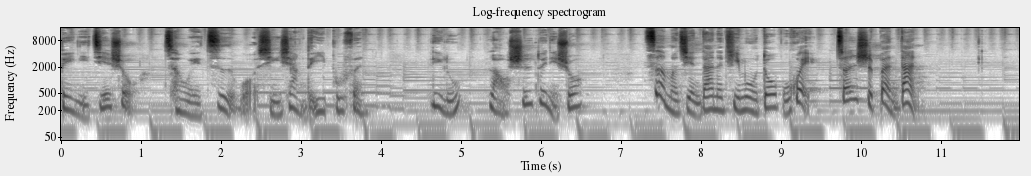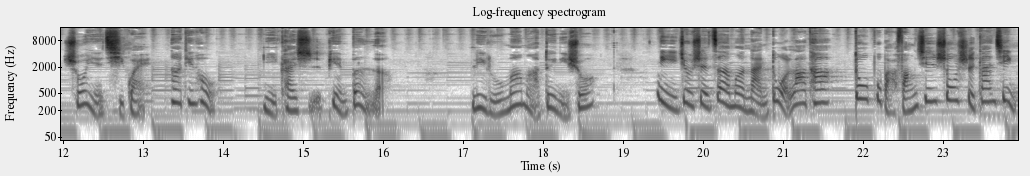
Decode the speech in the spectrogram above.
被你接受，成为自我形象的一部分。例如，老师对你说：“这么简单的题目都不会，真是笨蛋。”说也奇怪，那天后。你开始变笨了。例如，妈妈对你说：“你就是这么懒惰邋遢，都不把房间收拾干净。”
